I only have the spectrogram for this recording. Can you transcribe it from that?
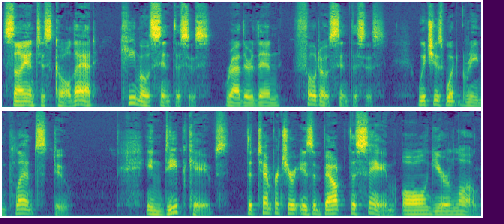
Scientists call that chemosynthesis rather than photosynthesis, which is what green plants do. In deep caves, the temperature is about the same all year long.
